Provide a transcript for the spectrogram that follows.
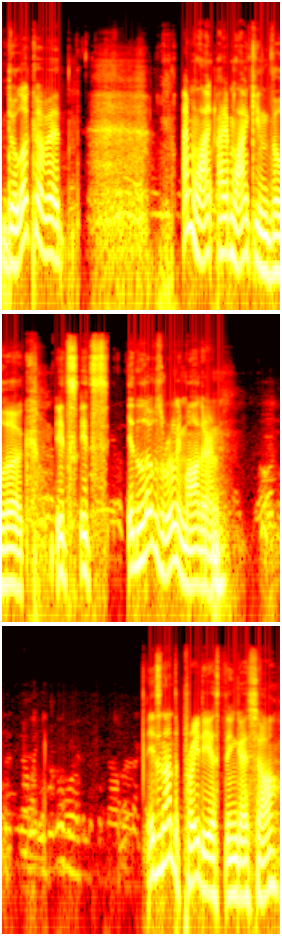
The look of it, I'm like I'm liking the look. It's it's it looks really modern. It's not the prettiest thing I saw,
